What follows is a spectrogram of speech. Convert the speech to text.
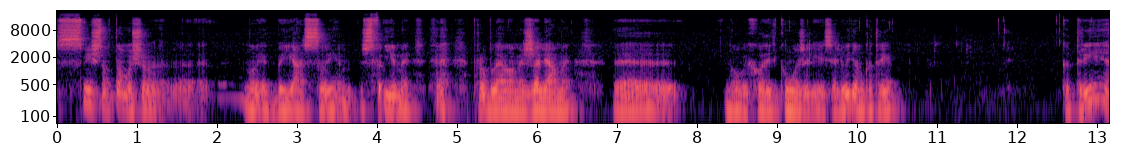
Смішно в тому, що ну, якби я своїм, своїми проблемами, жалями, е, ну, виходить, кому жаліюся? Людям, котрі, котрі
